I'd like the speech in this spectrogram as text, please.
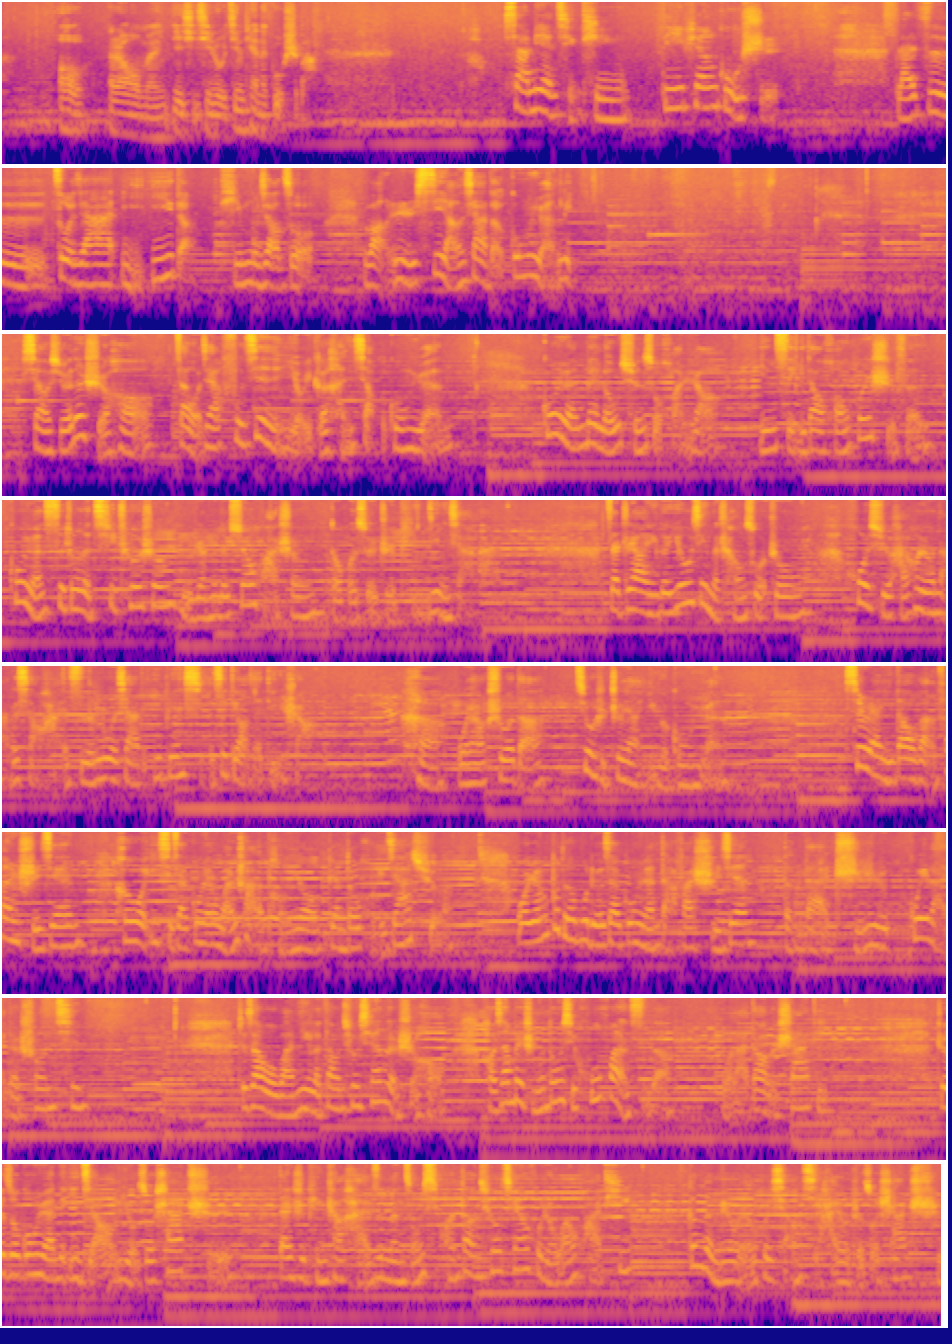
哦，那让我们一起进入今天的故事吧。好，下面请听第一篇故事，来自作家乙一的，题目叫做《往日夕阳下的公园里》。小学的时候，在我家附近有一个很小的公园，公园被楼群所环绕，因此一到黄昏时分，公园四周的汽车声与人们的喧哗声都会随之平静下来。在这样一个幽静的场所中，或许还会有哪个小孩子落下的一边鞋子掉在地上。哈，我要说的就是这样一个公园。虽然一到晚饭时间，和我一起在公园玩耍的朋友便都回家去了，我仍不得不留在公园打发时间，等待迟日归来的双亲。就在我玩腻了荡秋千的时候，好像被什么东西呼唤似的，我来到了沙地。这座公园的一角有座沙池，但是平常孩子们总喜欢荡秋千或者玩滑梯，根本没有人会想起还有这座沙池。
